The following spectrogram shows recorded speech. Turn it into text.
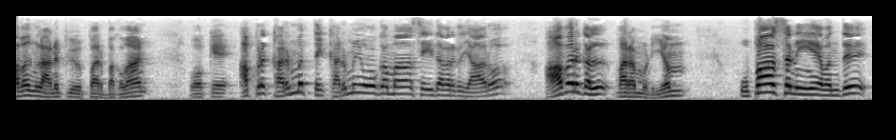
அவங்களை அனுப்பி வைப்பார் பகவான். ஓகே. அப்புறம் கர்மத்தை கர்மயோகமா செய்தவர்கள் யாரோ அவர்கள் வர முடியும். உபாசனையை வந்து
